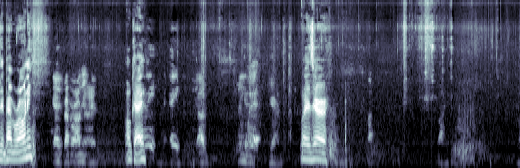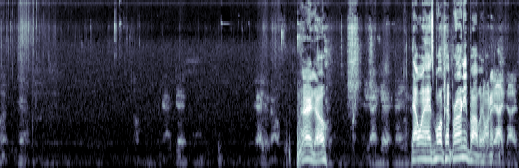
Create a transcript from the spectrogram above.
it pepperoni? Yeah, it's pepperoni on it. Okay. Hey, hey, Uh, anyway, here. What is there? What? Here. Oh, yeah. There you go. There you go. You got it. There you go. That one has more pepperoni probably on it. Yeah, it does.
